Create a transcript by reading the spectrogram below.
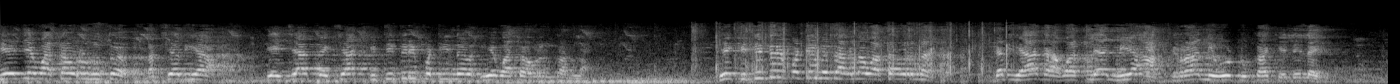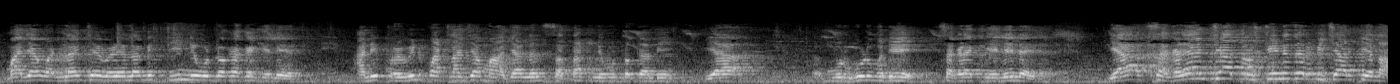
ते जे वातावरण होतं लक्षात घ्या त्याच्यापेक्षा कितीतरी पटीनं हे वातावरण चांगलं आहे. हे कितीतरी पटीनं चांगलं वातावरण आहे. कारण या गावातल्या मी अकरा निवडणुका केलेल्या आहेत. माझ्या वडिलांच्या वेळेला मी तीन निवडणुका काय केल्या आहेत. आणि प्रवीण पाटलांच्या माझ्यानं सात आठ निवडणुका मी या मुरगुडमध्ये सगळ्या केलेल्या आहेत. या सगळ्यांच्या दृष्टीने जर विचार केला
